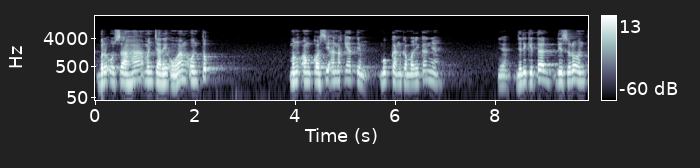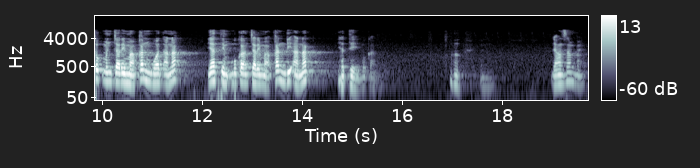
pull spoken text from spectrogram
berusaha mencari uang untuk mengongkosi anak yatim, bukan kebalikannya. Ya, jadi kita disuruh untuk mencari makan buat anak yatim, bukan cari makan di anak yatim, bukan. Jangan sampai.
